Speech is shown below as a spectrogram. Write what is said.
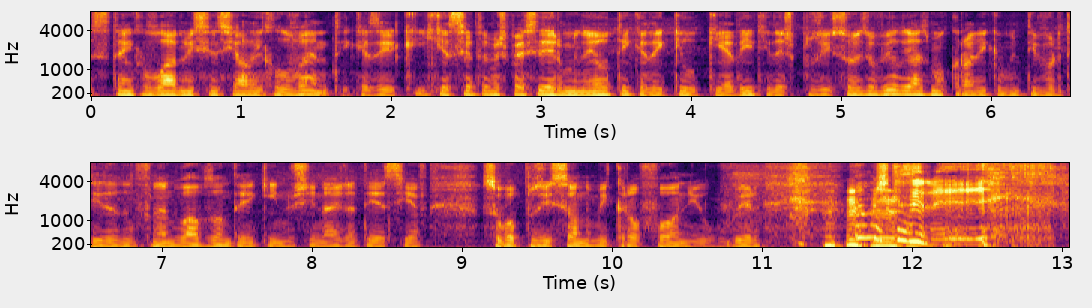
se tem que levar no essencial e relevante, e quer dizer, que, que aceita uma espécie de hermenêutica daquilo que é dito e das posições. Eu vi, aliás, uma crónica muito divertida do Fernando Alves ontem aqui nos sinais da TSF sobre a posição do microfone e o governo. Não, mas quer dizer.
